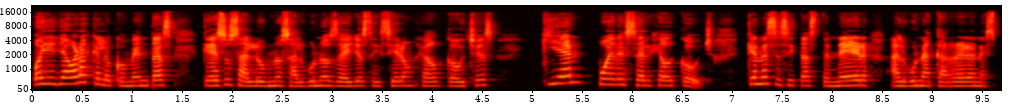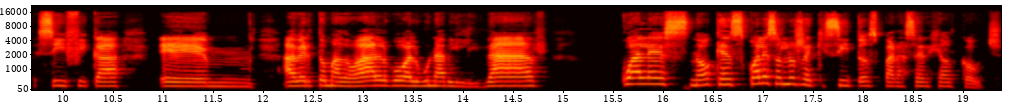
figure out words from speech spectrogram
oye, y ahora que lo comentas, que esos alumnos, algunos de ellos se hicieron health coaches, ¿quién puede ser health coach? ¿Qué necesitas tener? ¿Alguna carrera en específica? Em, haber tomado algo, alguna habilidad. ¿Cuáles, no? ¿Qué es, ¿Cuáles son los requisitos para ser health coach?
